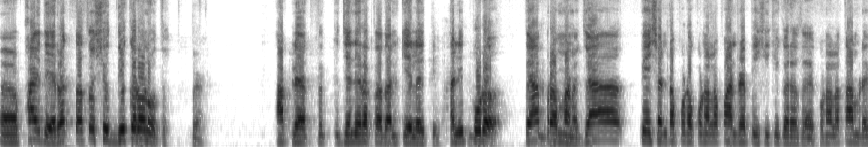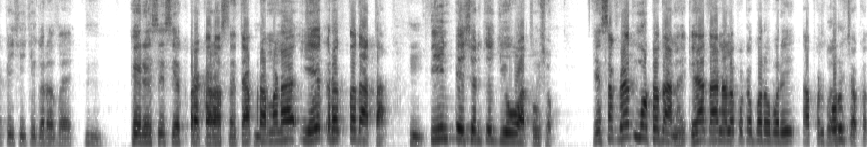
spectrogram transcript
अ, फायदे. रक्ताचं शुद्धीकरण होतं. बर. आपल्या ज्याने रक्तदान केलंय ते. आणि पुढं त्याप्रमाणे ज्या पेशंटला पुढं कोणाला पांढऱ्या पेशीची गरज आहे कोणाला तांबड्या पेशीची गरज आहे हम्म. फेरेसिस एक प्रकार असतो. त्याप्रमाणे एक रक्तदाता. तीन पेशंटचे जीव वाचवू शकतो. हे सगळ्यात मोठं दान आहे की ह्या दानाला कुठं बरोबरी आपण करू शकत.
